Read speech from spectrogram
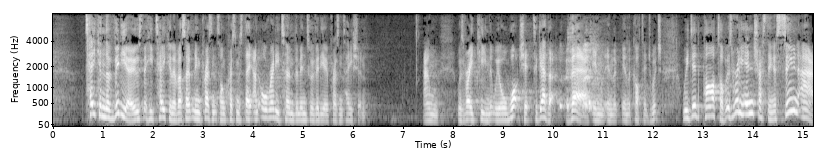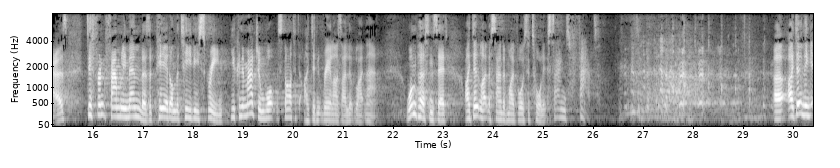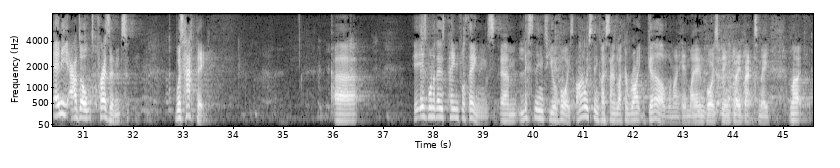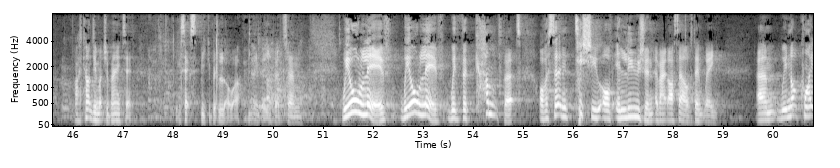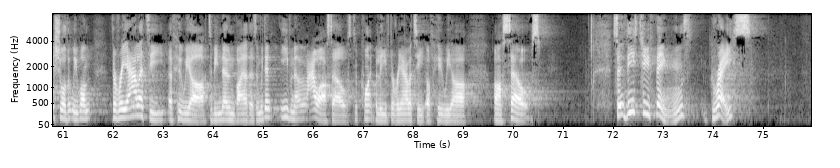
taken the videos that he'd taken of us opening presents on Christmas Day and already turned them into a video presentation. And was very keen that we all watch it together there in, in, the, in the cottage, which we did part of. It was really interesting. As soon as different family members appeared on the TV screen, you can imagine what started. I didn't realize I looked like that. One person said, I don't like the sound of my voice at all. It sounds fat. Uh, I don't think any adult present was happy. Uh, it is one of those painful things, um, listening to your voice. I always think I sound like a right girl when I hear my own voice being played back to me. And I, I can't do much about it, except speak a bit lower, maybe. But um, we all live, we all live with the comfort of a certain tissue of illusion about ourselves, don't we? Um, we're not quite sure that we want the reality of who we are to be known by others, and we don't even allow ourselves to quite believe the reality of who we are ourselves. So these two things, grace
